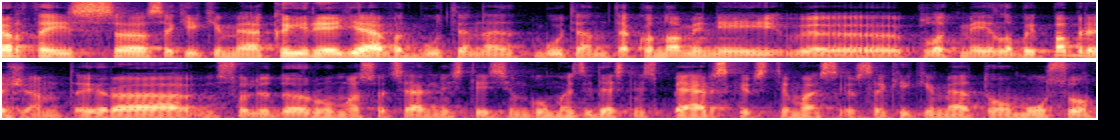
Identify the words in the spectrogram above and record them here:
kartais, e, sakykime, kairėje, vat, būtent, būtent ekonominiai e, plotmėjai labai pabrėžiam, tai yra solidarumas, socialinis teisingumas, didesnis perskirstimas ir, sakykime, to mūsų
